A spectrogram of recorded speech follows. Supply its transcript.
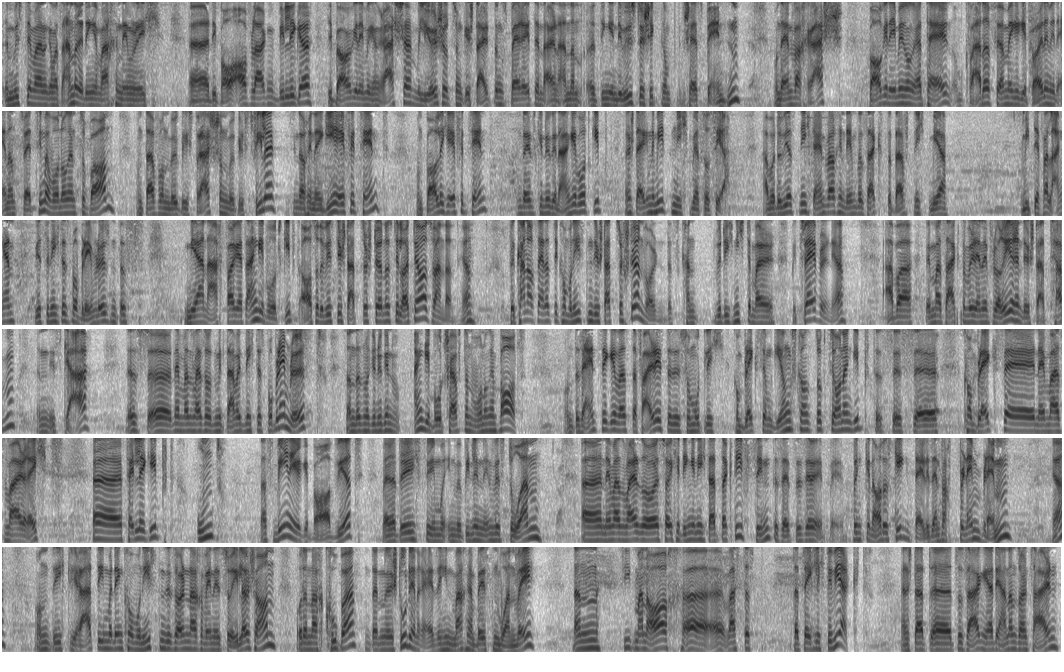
Dann müsste man ganz andere Dinge machen, nämlich äh, die Bauauflagen billiger, die Baugenehmigung rascher, Milieuschutz und Gestaltungsbeiräte und allen anderen äh, Dinge in die Wüste schicken und den Scheiß beenden und einfach rasch Baugenehmigung erteilen, um quaderförmige Gebäude mit Ein- und Zwei-Zimmerwohnungen zu bauen und davon möglichst rasch und möglichst viele. Die sind auch energieeffizient und baulich effizient. Und wenn es genügend Angebot gibt, dann steigen die Mieten nicht mehr so sehr. Aber du wirst nicht einfach, indem du sagst, du darfst nicht mehr Miete verlangen, wirst du nicht das Problem lösen, dass mehr Nachfrage als Angebot gibt, außer du wirst die Stadt zerstören, dass die Leute auswandern. Ja? Es kann auch sein, dass die Kommunisten die Stadt zerstören wollen. Das kann, würde ich nicht einmal bezweifeln. Ja? Aber wenn man sagt, man will eine florierende Stadt haben, dann ist klar, dass äh, man also mit damit nicht das Problem löst, sondern dass man genügend Angebot schafft und Wohnungen baut. Und das Einzige, was der Fall ist, dass es vermutlich komplexe Umgehungskonstruktionen gibt, dass es äh, komplexe, nennen wir es mal, Rechtsfälle äh, gibt und dass weniger gebaut wird, weil natürlich für Immobilieninvestoren, äh, nehmen wir es mal so, solche Dinge nicht attraktiv sind. Das heißt, das bringt genau das Gegenteil. Das ist einfach blem blem. Ja? Und ich rate immer den Kommunisten, sie sollen nach Venezuela schauen oder nach Kuba und dann eine Studienreise hinmachen, am besten One Way. Dann sieht man auch, äh, was das tatsächlich bewirkt. Anstatt äh, zu sagen, ja, die anderen sollen zahlen,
